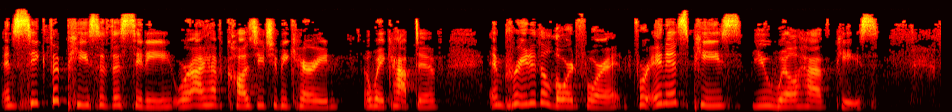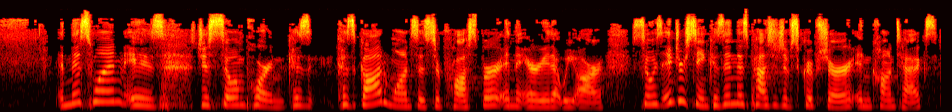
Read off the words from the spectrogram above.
and seek the peace of the city where I have caused you to be carried away captive, and pray to the Lord for it, for in its peace you will have peace. And this one is just so important because because God wants us to prosper in the area that we are. So it's interesting because in this passage of scripture, in context,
